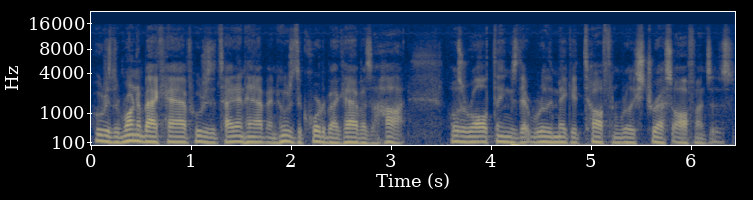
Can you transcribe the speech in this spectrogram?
who does the running back have? Who does the tight end have? And who does the quarterback have as a hot? Those are all things that really make it tough and really stress offenses.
